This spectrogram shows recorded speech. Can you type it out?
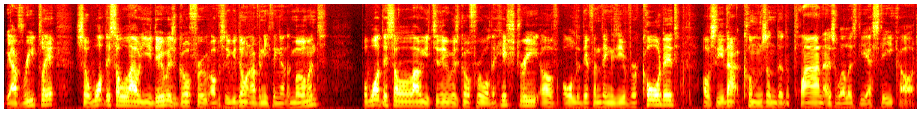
We have replay. So what this will allow you to do is go through, obviously we don't have anything at the moment, but what this will allow you to do is go through all the history of all the different things you've recorded. Obviously that comes under the plan as well as the SD card.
